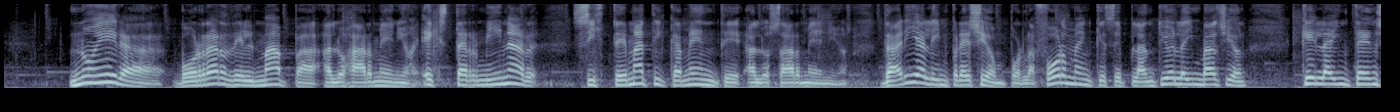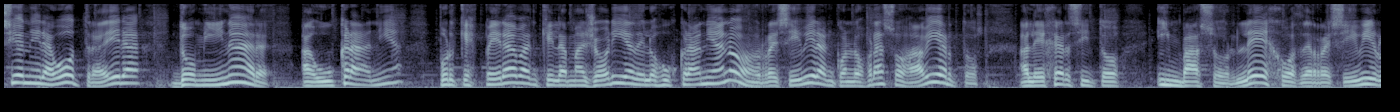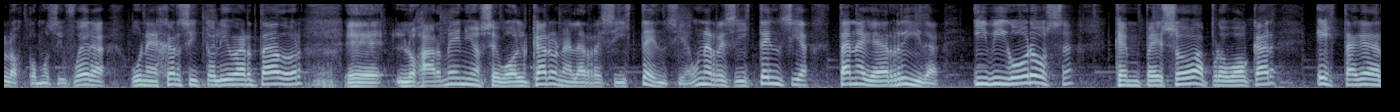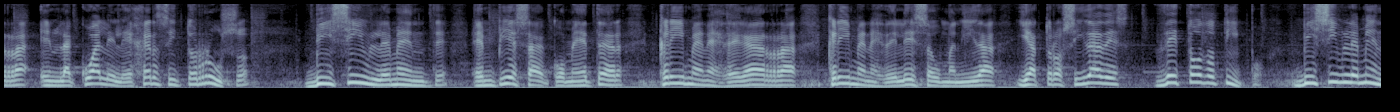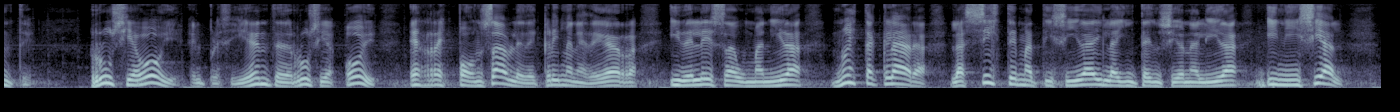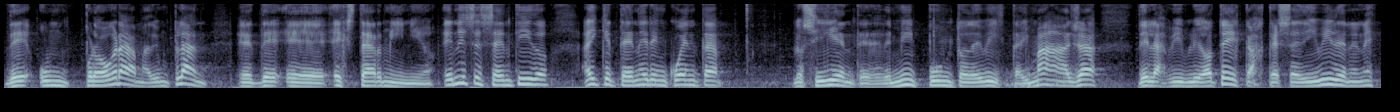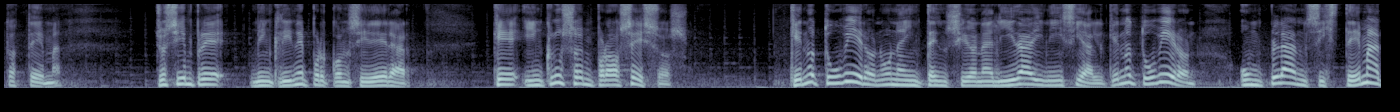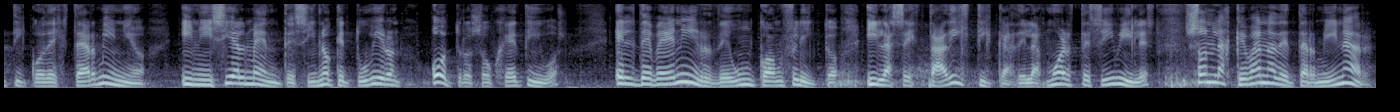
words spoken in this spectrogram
no era borrar del mapa a los armenios, exterminar sistemáticamente a los armenios. Daría la impresión, por la forma en que se planteó la invasión, que la intención era otra, era dominar a Ucrania porque esperaban que la mayoría de los ucranianos recibieran con los brazos abiertos al ejército invasor, lejos de recibirlos como si fuera un ejército libertador, eh, los armenios se volcaron a la resistencia, una resistencia tan aguerrida y vigorosa que empezó a provocar esta guerra en la cual el ejército ruso visiblemente empieza a cometer crímenes de guerra, crímenes de lesa humanidad y atrocidades de todo tipo, visiblemente. Rusia hoy, el presidente de Rusia hoy, es responsable de crímenes de guerra y de lesa humanidad. No está clara la sistematicidad y la intencionalidad inicial de un programa, de un plan eh, de eh, exterminio. En ese sentido, hay que tener en cuenta lo siguiente, desde mi punto de vista, y más allá de las bibliotecas que se dividen en estos temas, yo siempre me incliné por considerar que incluso en procesos que no tuvieron una intencionalidad inicial, que no tuvieron un plan sistemático de exterminio inicialmente, sino que tuvieron otros objetivos, el devenir de un conflicto y las estadísticas de las muertes civiles son las que van a determinar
